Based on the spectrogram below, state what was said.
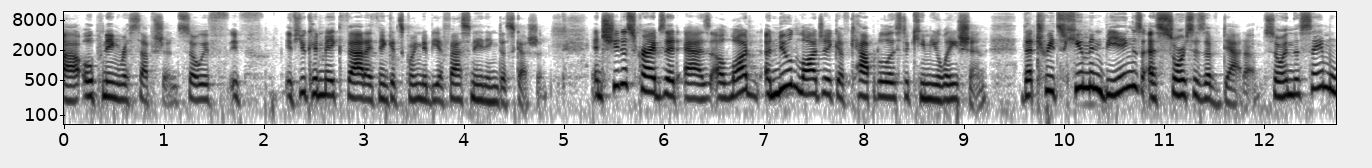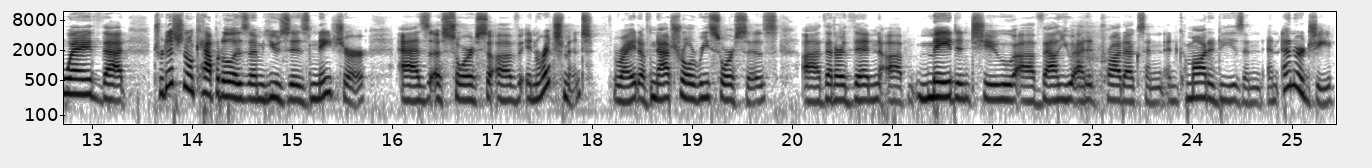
uh, opening reception. So if, if if you can make that, I think it's going to be a fascinating discussion. And she describes it as a, a, new logic of capitalist accumulation that treats human beings as sources of data. So in the same way that traditional capitalism uses nature as a source of enrichment, right, of natural resources uh, that are then uh, made into uh, value-added products and, and, commodities and, and energy,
